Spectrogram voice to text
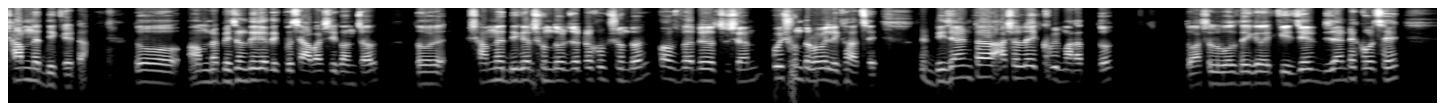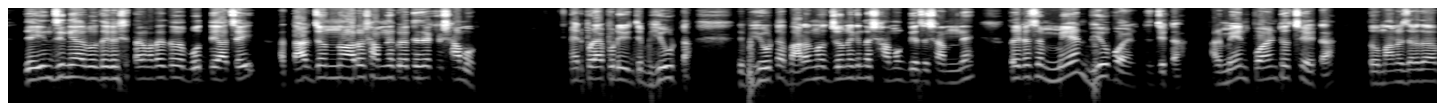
সামনের দিকে এটা। তো আমরা পেছনের দিকে দেখতে পাচ্ছি আবাসিক অঞ্চল। তো সামনের দিকের সৌন্দর্যটা খুব সুন্দর। কক্সবাজার স্টেশন খুবই সুন্দরভাবে লেখা আছে। ডিজাইনটা আসলে খুবই মারাত্মক। তো আসলে বলতে গেলে কি? যে ডিজাইনটা করছে, যে ইঞ্জিনিয়ার বলতে গেলে তার মাথায় তো বুদ্ধি আছেই। আর তার জন্য আরও সামনে করে দিয়েছে একটা শামুক। এরপর এরপর যে ভিউটা ভিউটা বাড়ানোর জন্য কিন্তু শামুক দিয়েছে সামনে। তো এটা হচ্ছে মেন ভিউ পয়েন্ট যেটা। আর মেন পয়েন্ট হচ্ছে এটা। তো মানুষ যারা যারা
